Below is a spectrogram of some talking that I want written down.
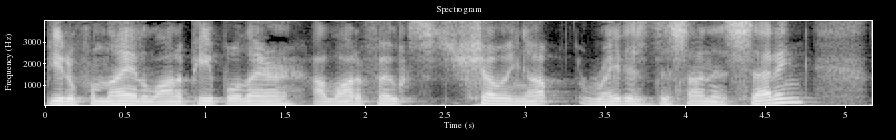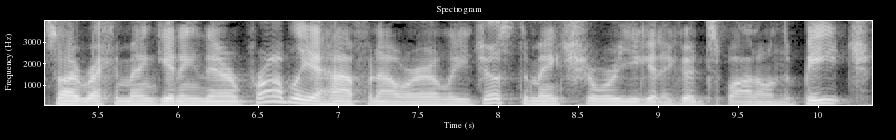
beautiful night. A lot of people there, a lot of folks showing up right as the sun is setting. So I recommend getting there probably a half an hour early just to make sure you get a good spot on the beach,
